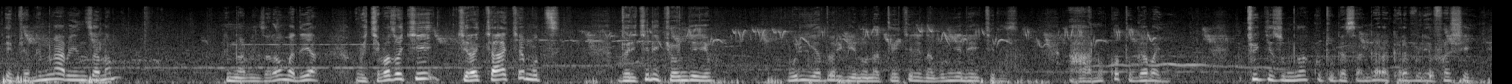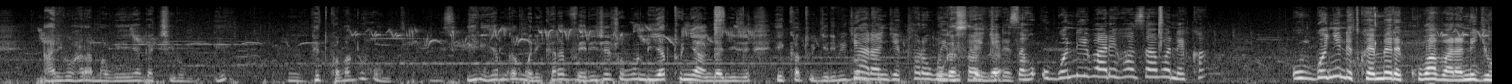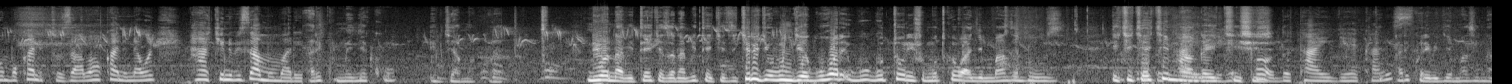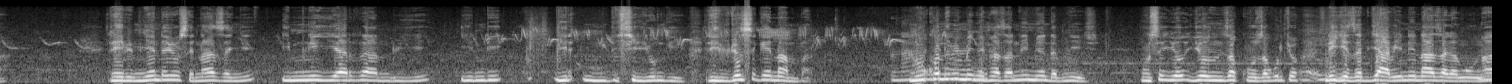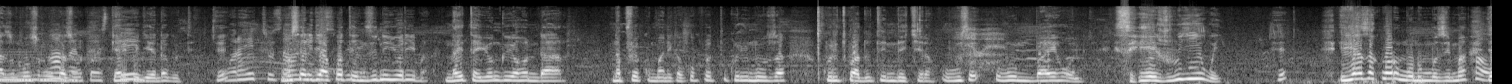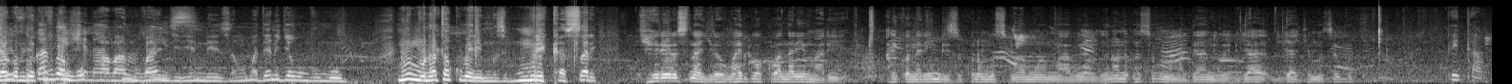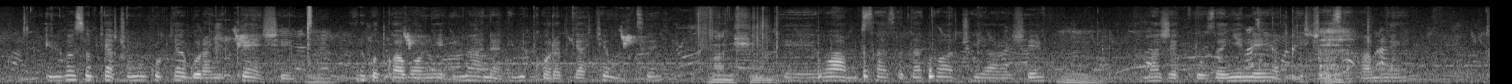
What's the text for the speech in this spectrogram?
Ibyo ntimwabinzanamo. Ntimwabinzanamo madiya ubu ikibazo ki- kiracyakemutse. Dore ikindi cyongeyeho. Buriya dore ibintu natekere nagumye ntekereza. Ahantu ko tugabanya tugize umwaka tugasanga hari akaraveri yafashe ariho hari amabuye y'agaciro. Eh, ntitwaba duhombye iriya mbwa ngo ni karaveri ije ejo bundi yatunyanganyije ikatugira ibigo byarangiye paul wibitekerezaho ubwo niba ariho azaboneka ubwo nyine twemere kubabara n'igihombo kandi tuzabaho kandi nawe nta kintu bizamumarira. Ariko umenye ko ibyamakurata niyo nabitekereza nabitekereza. Ikindi gihe ubu ngiye guturisha umutwe wanjye mbanze ntuzi iki kihe kimpangayikishije Paul, dutaye igihe kabisa. Ariko reba igihe maze inama reba imyenda yose nazanye imwe yaranduye indi ir- ndishyira iyo ngiyo reba ibyo nsigaye nambara. Ni uko nabimenye nkazana n'imyenda myinshi. Ubuse iyo nza kuza gutyo nigeze bya bindi nazaga ngo nkaza umunsi umwe byari kugenda gute wongera rya kote nzi niyo riba. Ndahita iyo ngiyo ndara napfuye kumanika kuri ntuza kuri twa duti ndekera. Ubu se ubu mbayeho si hejuru yiwe? Iyo aza kuba ari umuntu muzima Oh, yagombye kuvuga ngo abantu bangiriye neza mu madeni ijya wumva umuntu. Niba umuntu atakubereye muzima mureka sare igihe rero sinagira amahirwe yo kuba nari mari ariko nari mbizi ko uno munsi muba mwabiraga none ese ubu madani we bya- byakemutse gute Peter ibibazo byacu nubwo byagoranye kenshi ariko twabonye imana ibikora byakemutse. Imana ishimwe. Eh, wa musaza data wacu yaje amaze kuza nyine atwicaza hamwe.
